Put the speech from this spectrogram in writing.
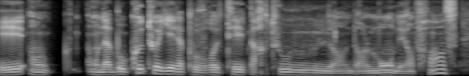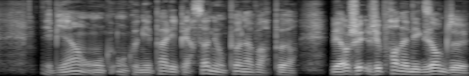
Et on, on a beau côtoyer la pauvreté partout dans, dans le monde et en France, eh bien, on ne connaît pas les personnes et on peut en avoir peur. Mais alors, je, je vais prendre un exemple de,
